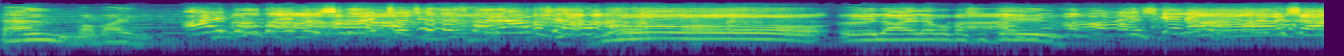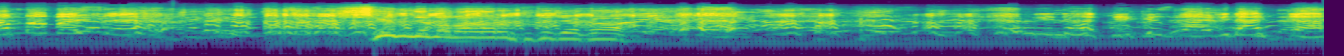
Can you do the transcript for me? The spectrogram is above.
Ben babayım. Ay babaymış kaç çocuğunuz var amca? Yo öyle aile babası değil. Başka ne var? Şam babası. Şimdi babalarım tutacak ha. Bir dakika kızlar bir dakika.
